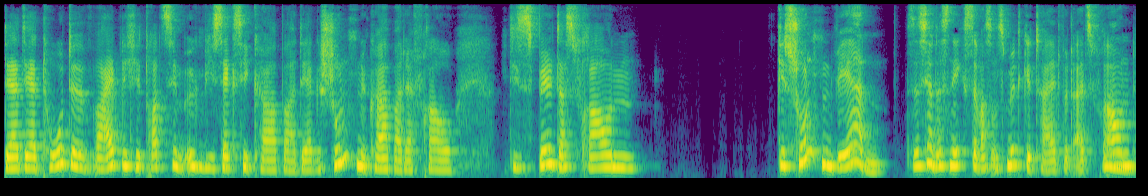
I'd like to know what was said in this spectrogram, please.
der, der tote weibliche, trotzdem irgendwie sexy Körper, der geschundene Körper der Frau. Dieses Bild, dass Frauen geschunden werden. Das ist ja das nächste, was uns mitgeteilt wird als Frauen. Mhm.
